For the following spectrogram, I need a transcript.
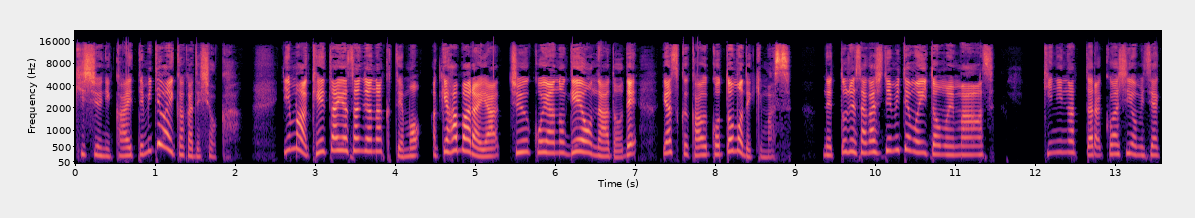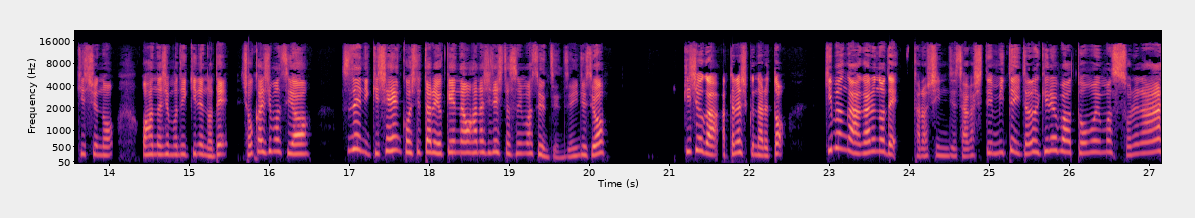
機種に変えてみてはいかがでしょうか。今、携帯屋さんじゃなくても、秋葉原や中古屋のゲオなどで安く買うこともできます。ネットで探してみてもいいと思います。気になったら詳しいお店や機種のお話もできるので紹介しますよ。すでに機種変更してたら余計なお話でした。すいません。全然いいですよ。機種が新しくなると気分が上がるので楽しんで探してみていただければと思います。それな。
